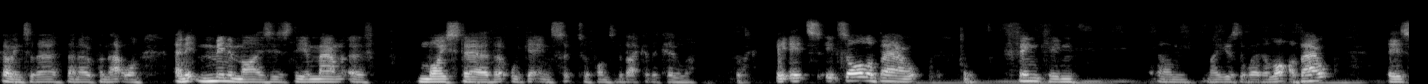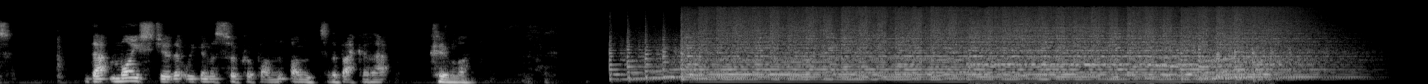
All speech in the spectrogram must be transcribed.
go into there, then open that one, and it minimizes the amount of moist air that we're getting sucked up onto the back of the cooler. It, it's it's all about thinking, um, I use the word a lot about, is that moisture that we're going to suck up on onto the back of that cooler.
